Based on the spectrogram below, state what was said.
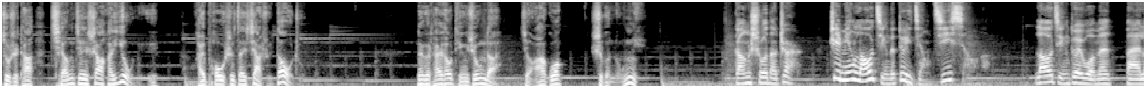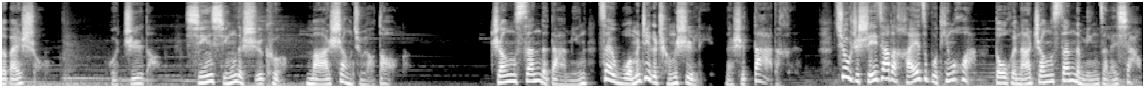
就是他强奸杀害幼女，还抛尸在下水道中。那个抬头挺胸的叫阿光，是个农民。刚说到这儿，这名老警的对讲机响了。老警对我们摆了摆手，我知道行刑的时刻马上就要到了。张三的大名在我们这个城市里那是大的很，就是谁家的孩子不听话，都会拿张三的名字来吓唬。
